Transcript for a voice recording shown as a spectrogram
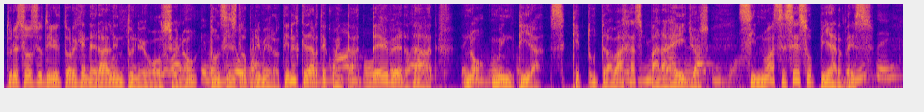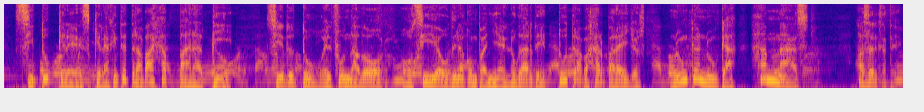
Tú eres socio director general en tu negocio, ¿no? Entonces, lo primero, tienes que darte cuenta, de verdad, no mentira, que tú trabajas para ellos. Si no haces eso, pierdes. Si tú crees que la gente trabaja para ti, siendo tú el fundador o CEO de una compañía en lugar de tú trabajar para ellos, nunca, nunca, jamás, acércate.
